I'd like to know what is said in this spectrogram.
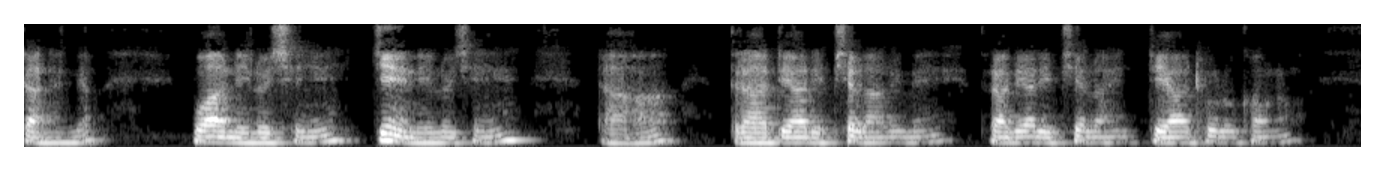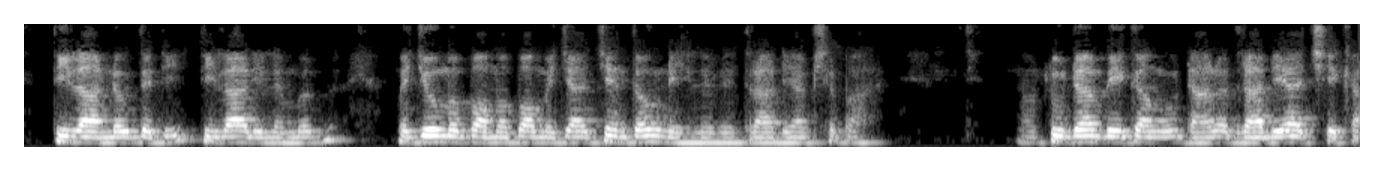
တတ်နိုင်မြပွားနေလို့ရှိရင်ကျင့်နေလို့ရှိရင်ဒါဟာတရားတရားတွေဖြစ်လာနိုင်မယ်တရားတရားတွေဖြစ်လာရင်တရားထုတ်လို့ကောင်းတော့သီလနှုတ်တတိသီလတွေလည်း မကြိုးမပေါမပေါမကြကျင့်သုံးနေလည်းပဲတရားတရားဖြစ်ပါတယ်။နော်လူတန်းပေကံမှုဒါတော့တရားတရားခြေခံ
